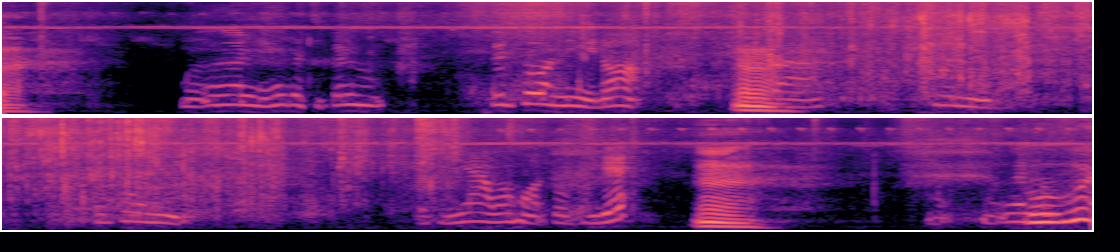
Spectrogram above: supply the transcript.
อ มื้ออื่นนี่ก็สิเป็นเป็นโซนนี่เนาะ เออว่าโซนนี่เป็นโซนนี่ก็สิย่างมาหอดต้นพี่เด้อืม มันบ้า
